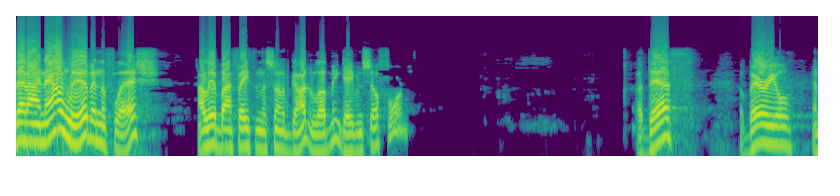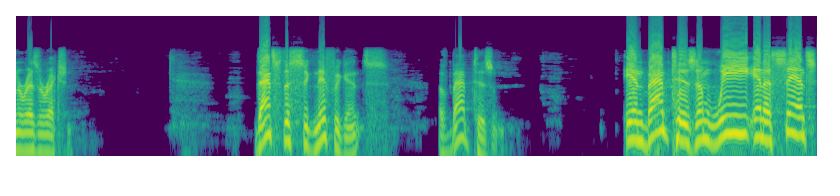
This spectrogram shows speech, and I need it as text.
that I now live in the flesh, I live by faith in the Son of God who loved me and gave himself for me. A death, a burial, and a resurrection. That's the significance of baptism. In baptism, we, in a sense,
